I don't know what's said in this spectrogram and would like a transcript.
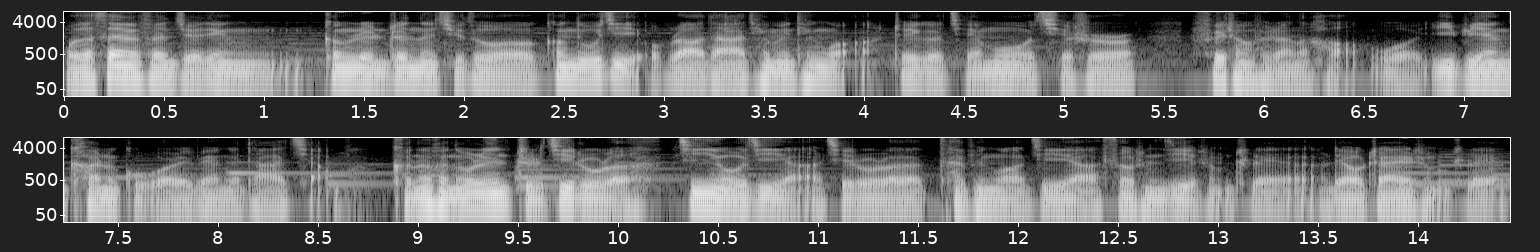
我在三月份决定更认真的去做《耕读记》，我不知道大家听没听过啊？这个节目其实非常非常的好。我一边看着古文，一边给大家讲嘛。可能很多人只记住了《金游记》啊，记住了《太平广记》啊，《搜神记》什么之类的，《聊斋》什么之类的。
